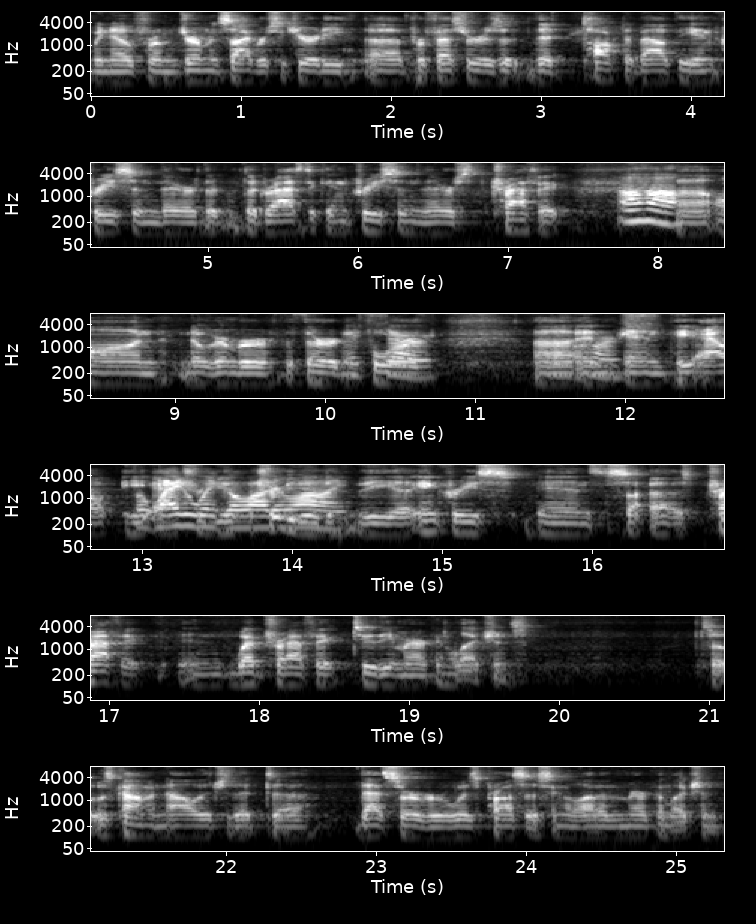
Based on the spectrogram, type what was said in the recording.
we know from German cybersecurity uh, professors that, that talked about the increase in their the, the drastic increase in their traffic uh on November the third and fourth. Uh, Of and, course. and he out he But why do we attribu- go out of attributed the uh, increase in uh, traffic in web traffic to the American elections. So it was common knowledge that uh, that server was processing a lot of American election.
